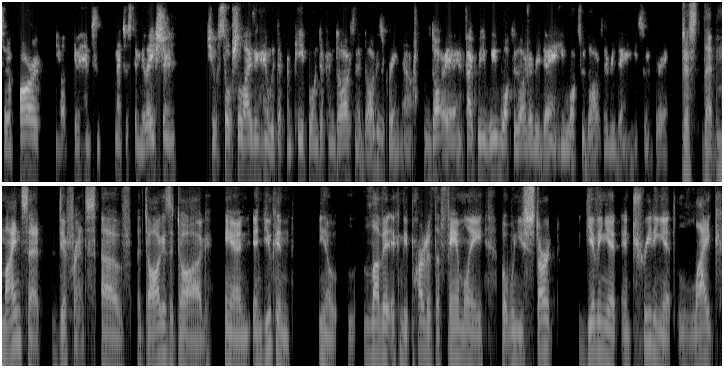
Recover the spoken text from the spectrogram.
to the park, you know, giving him some mental stimulation. She was socializing him with different people and different dogs, and the dog is great now. Dog, eh, in fact, we we walk the dog every day, and he walks with dogs every day. And he's doing great. Just that mindset difference of a dog is a dog, and and you can, you know, love it. It can be part of the family, but when you start giving it and treating it like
